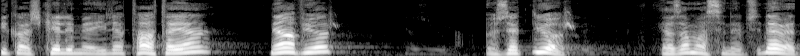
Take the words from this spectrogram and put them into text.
birkaç kelime ile tahtaya ne yapıyor? Özetliyor. Yazamazsın hepsini. Evet.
